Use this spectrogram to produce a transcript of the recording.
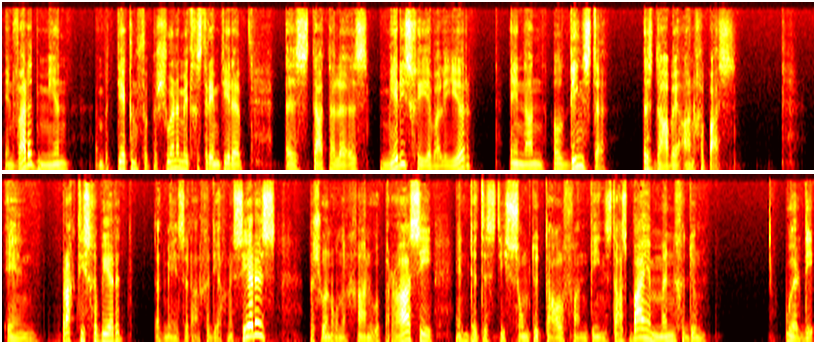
En wat dit meen en beteken vir persone met gestremthede is dat hulle is medies geëvalueer en dan hul dienste is daarbey aangepas. En prakties gebeur dit dat mense dan gediagnoseer is, persoon ondergaan operasie en dit is die som totaal van diens. Daar's baie min gedoen oor die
